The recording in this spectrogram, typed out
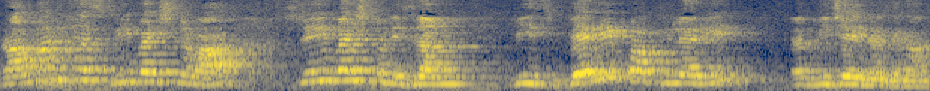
Ramanujas Sri Vaishnava, Sri Vaishnavism is very popular in uh, Vijayanagara.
